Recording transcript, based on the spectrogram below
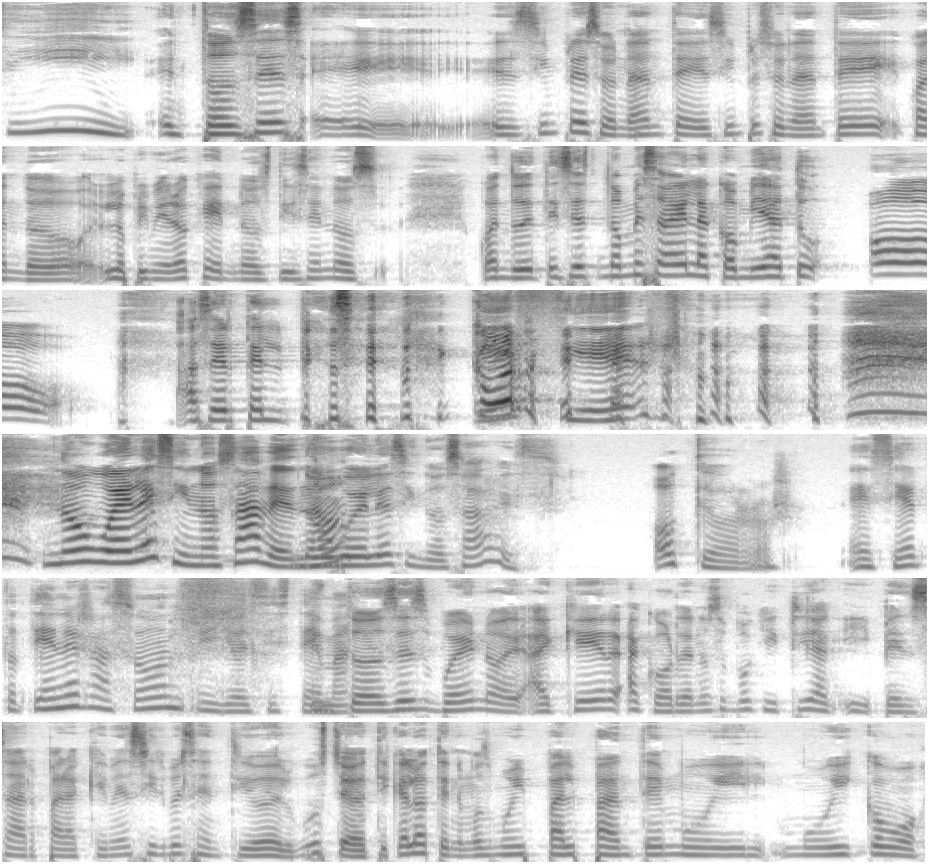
sí. Entonces, eh, es impresionante, es impresionante cuando lo primero que nos dicen los, cuando te dices, no me sabe la comida, tú, oh, hacerte el PCR. Es cierto. no hueles y no sabes, ¿no? No hueles y no sabes. Oh, qué horror. Es cierto, tienes razón, y yo el sistema. Entonces, bueno, hay que acordarnos un poquito y, pensar, ¿para qué me sirve el sentido del gusto? Y ahorita que lo tenemos muy palpante, muy, muy como,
